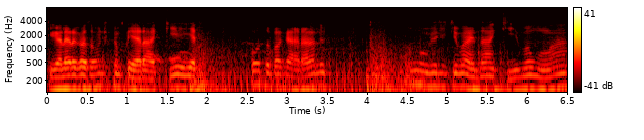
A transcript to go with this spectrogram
Que a galera gosta muito de camperar aqui e é foda pra caralho. Vamos ver o que, que vai dar aqui. Vamos lá.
